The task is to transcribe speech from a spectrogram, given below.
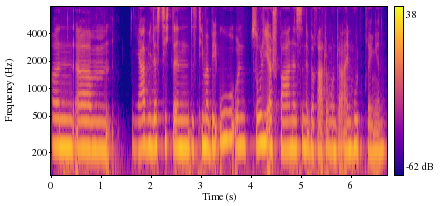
Und ähm, ja, wie lässt sich denn das Thema BU und Soli-Ersparnis in der Beratung unter einen Hut bringen?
